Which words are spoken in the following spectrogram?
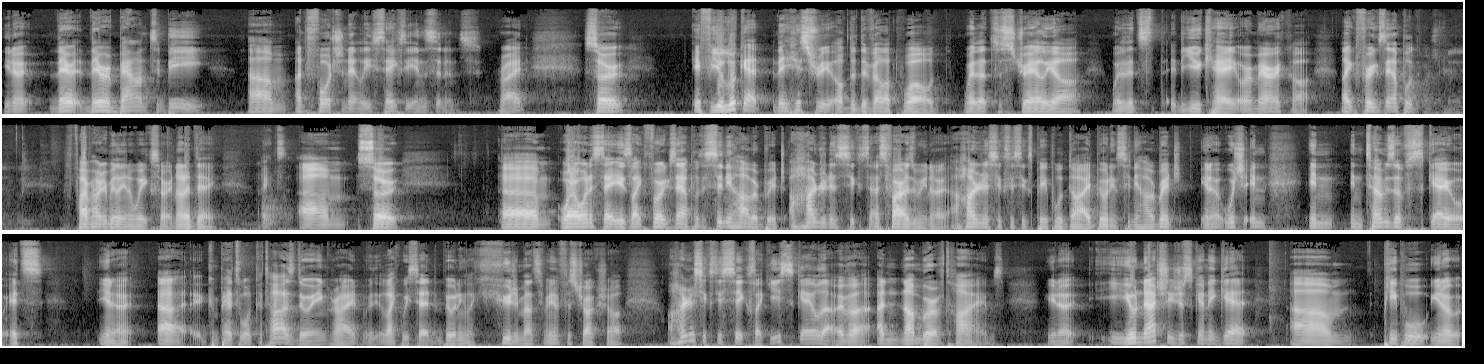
you know, there there are bound to be, um, unfortunately, safety incidents, right? So, if you look at the history of the developed world, whether it's Australia, whether it's the UK or America, like for example, 500 million a week, sorry, not a day. Um, so um, what I want to say is like, for example, the Sydney Harbour Bridge, 106, as far as we know, 166 people died building Sydney Harbour Bridge. You know, which in in in terms of scale, it's you know uh, compared to what Qatar is doing, right? Like we said, building like huge amounts of infrastructure. 166, like you scale that over a number of times, you know, you're naturally just going to get um, people, you know,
